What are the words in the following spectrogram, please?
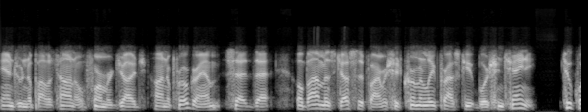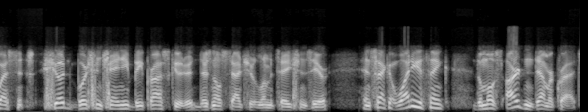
Andrew Napolitano, former judge on the program, said that Obama's Justice Department should criminally prosecute Bush and Cheney. Two questions. Should Bush and Cheney be prosecuted? There's no statute of limitations here. And second, why do you think the most ardent Democrats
